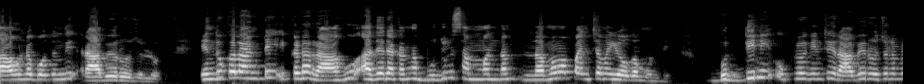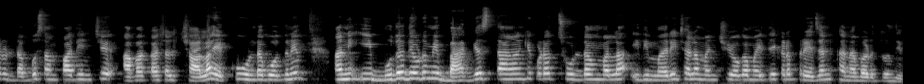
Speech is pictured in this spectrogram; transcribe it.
బాగుండబోతుంది రాబోయే రోజుల్లో. ఎందుకలా అంటే ఇక్కడ రాహు అదే రకంగా బుధుని సంబంధం నవమ పంచమ యోగం ఉంది. బుద్ధిని ఉపయోగించి రాబోయే రోజుల్లో మీరు డబ్బు సంపాదించే అవకాశాలు చాలా ఎక్కువ ఉండబోతున్నాయి. అని ఈ బుధ దేవుడు మీ భాగ్యస్థానానికి కూడా చూడడం వల్ల ఇది మరీ చాలా మంచి యోగం అయితే ఇక్కడ ప్రెజెంట్ కనబడుతుంది.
